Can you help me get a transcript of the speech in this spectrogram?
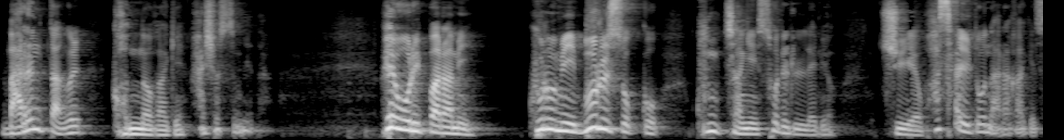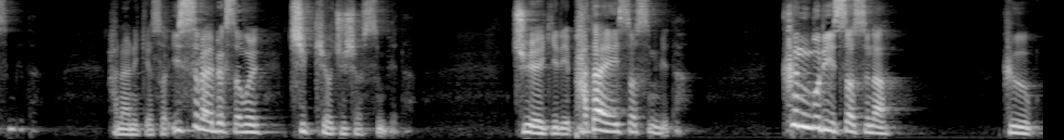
마른 땅을 건너가게 하셨습니다. 회오리 바람이 구름이 물을 쏟고 궁창이 소리를 내며 주의 화살도 날아가겠습니다. 하나님께서 이스라엘 백성을 지켜 주셨습니다. 주의 길이 바다에 있었습니다. 큰 물이 있었으나 그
